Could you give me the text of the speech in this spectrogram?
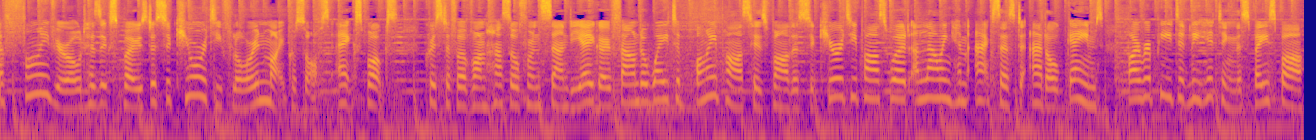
a five year old has exposed a security flaw in Microsoft's Xbox. Kristoffer von Hassel from San Diego found a way to bypass his father's security password, allowing him access to adult games by repeatedly hitting the spacebar.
